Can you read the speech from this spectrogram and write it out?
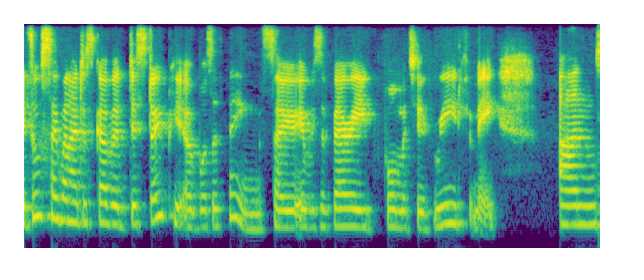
It's also when I discovered dystopia was a thing. So it was a very formative read for me. And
